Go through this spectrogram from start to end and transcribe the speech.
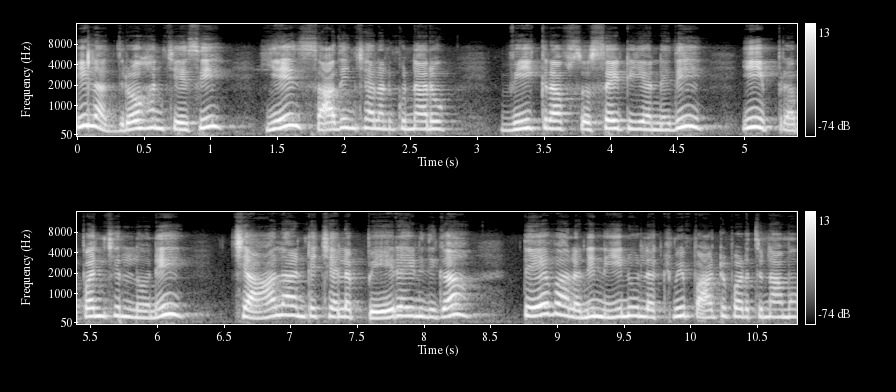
ఇలా ద్రోహం చేసి ఏం సాధించాలనుకున్నారు? వీక్రాఫ్ సొసైటీ అనేది ఈ ప్రపంచంలోనే చాలా అంటే చాలా పేరైనదిగా తేవాలని నేను లక్ష్మి పాటుపడుతున్నాము.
